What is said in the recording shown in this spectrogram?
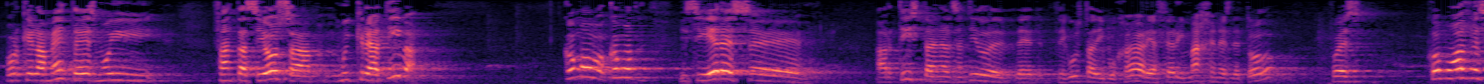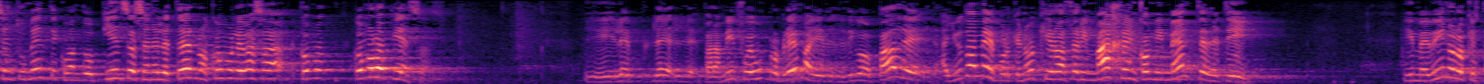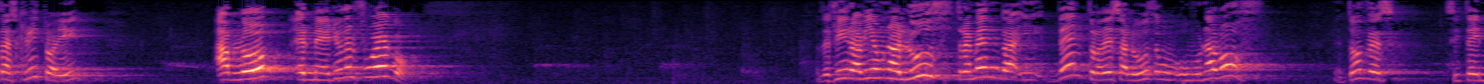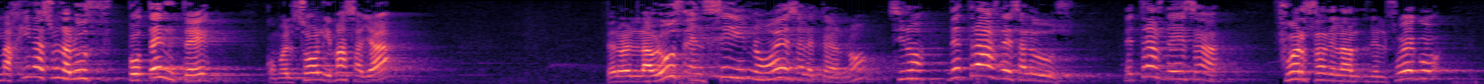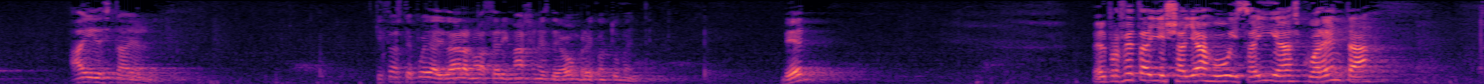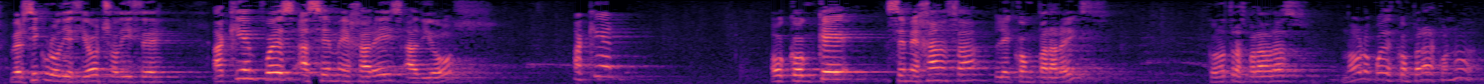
Porque la mente es muy fantasiosa, muy creativa. ¿Cómo, cómo, y si eres eh, artista en el sentido de, te gusta dibujar y hacer imágenes de todo, pues ¿cómo haces en tu mente cuando piensas en el Eterno? ¿Cómo le vas a, cómo, cómo lo piensas? Y para mí fue un problema y le digo, Padre, ayúdame porque no quiero hacer imagen con mi mente de ti. Y me vino lo que está escrito ahí. Habló en medio del fuego. Es decir, había una luz tremenda y dentro de esa luz hubo una voz. Entonces, si te imaginas una luz potente, como el sol y más allá, pero la luz en sí no es el eterno, sino detrás de esa luz, detrás de esa fuerza del fuego, ahí está Él. Quizás te pueda ayudar a no hacer imágenes de hombre con tu mente. ¿Bien? El profeta Yeshayahu, Isaías 40, versículo 18 dice, ¿a quién pues asemejaréis a Dios? ¿A quién? ¿O con qué semejanza le compararéis? Con otras palabras, no lo puedes comparar con nada.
